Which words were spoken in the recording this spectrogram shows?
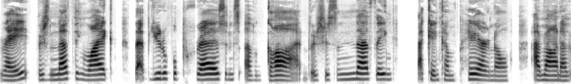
right? There's nothing like that beautiful presence of God. There's just nothing that can compare, no amount of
